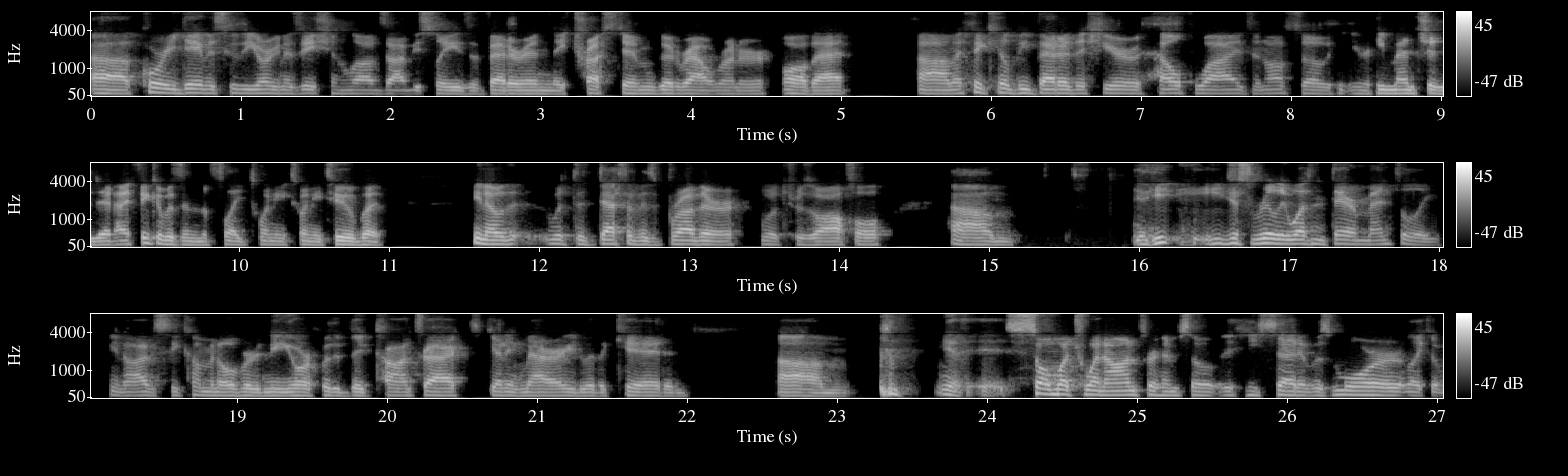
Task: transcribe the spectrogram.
uh, Corey Davis, who the organization loves, obviously he's a veteran. They trust him, good route runner, all that. Um, I think he'll be better this year health wise. And also, you know, he mentioned it. I think it was in the flight 2022, but, you know, with the death of his brother, which was awful, um, he he just really wasn't there mentally. You know, obviously coming over to New York with a big contract, getting married with a kid, and um, you know, so much went on for him. So he said it was more like a,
